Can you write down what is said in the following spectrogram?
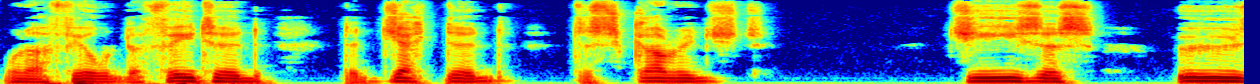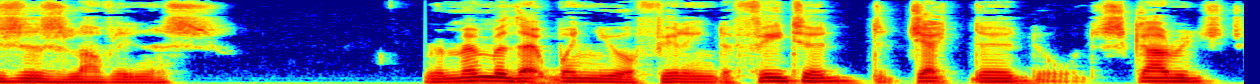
when I feel defeated, dejected, discouraged. Jesus oozes loveliness. Remember that when you are feeling defeated, dejected, or discouraged,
